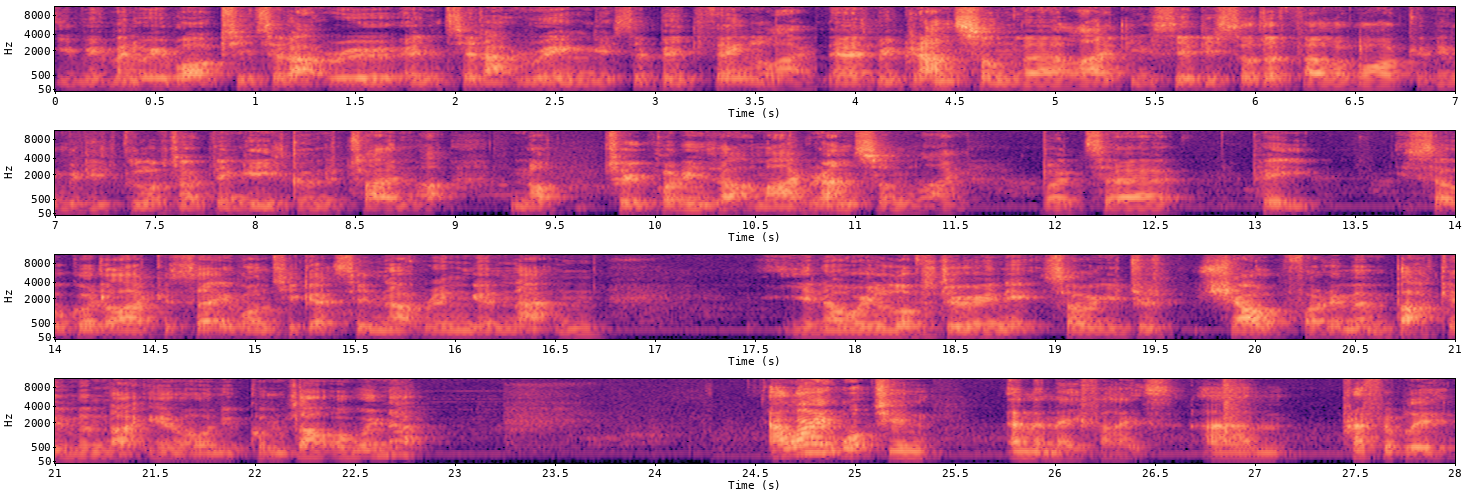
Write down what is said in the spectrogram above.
even when he walks into that room, into that ring, it's a big thing. Like there's my grandson there, like and you see this other fella walking in with his gloves on. Think he's going to try and knock, knock two puddings out of my grandson, like. But uh, Pete, he's so good, like I say. Once he gets in that ring and that, and you know he loves doing it, so you just shout for him and back him and that, you know, and he comes out a winner. I like watching MMA fights, um, preferably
